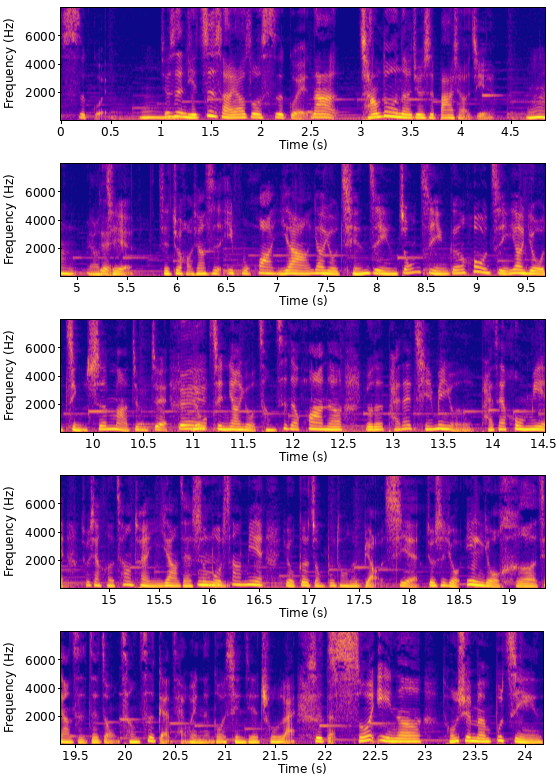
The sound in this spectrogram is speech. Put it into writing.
四轨，嗯，就是你至少要做四轨。那长度呢，就是八小节。嗯，了解。其实就好像是一幅画一样，要有前景、中景跟后景，要有景深嘛，对不对？对。如果你要有层次的话呢，有的排在前面，有的排在后面，就像合唱团一样，在声部上面有各种不同的表现，就是有硬有和这样子，这种层次感才会能够衔接出来。是的。所以呢，同学们不仅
